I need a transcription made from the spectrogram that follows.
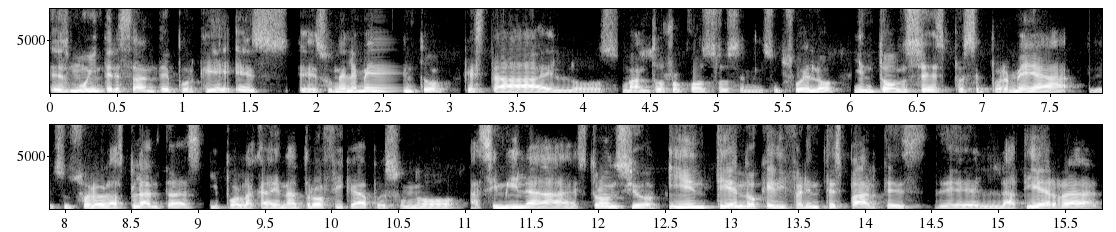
es muy interesante porque es, es un elemento que está en los mantos rocosos, en el subsuelo, y entonces pues se permea del subsuelo de las plantas y por la cadena trófica pues uno asimila estroncio y entiendo que diferentes partes de la Tierra,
